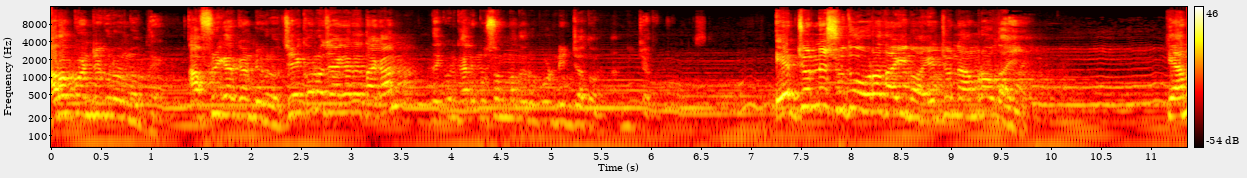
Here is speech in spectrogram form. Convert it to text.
আরব কান্ট্রিগুলোর মধ্যে, আফ্রিকার কান্ট্রিগুলো যে কোনো জায়গাতে তাকান দেখবেন খালি মুসলমানদের উপর নির্যাতন নির্যাতন এর জন্য শুধু ওরা দায়ী নয়, এর জন্য আমরাও দায়ী। কেন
